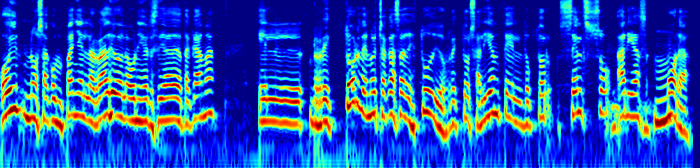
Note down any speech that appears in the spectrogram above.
Hoy nos acompaña en la radio de la Universidad de Atacama el rector de nuestra casa de estudios, rector saliente, el doctor Celso Arias Mora.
